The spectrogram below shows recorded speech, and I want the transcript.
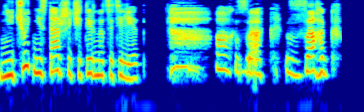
ничуть не старше четырнадцати лет». «Ах, Зак, Зак!»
